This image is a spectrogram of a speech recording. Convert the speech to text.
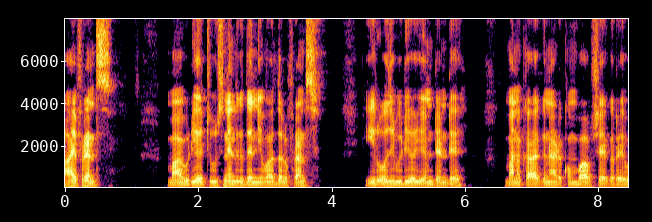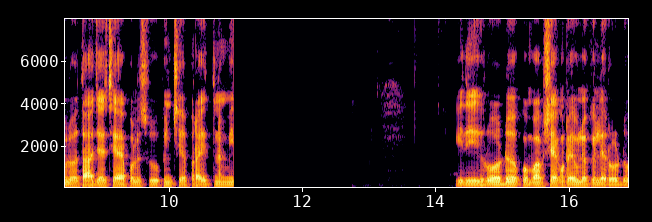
హాయ్ ఫ్రెండ్స్. మా వీడియో చూసినందుకు ధన్యవాదాలు ఫ్రెండ్స్. ఈరోజు వీడియో ఏమిటంటే మన కాకినాడ కుంభాభిషేక రేవులో తాజా చేపలు చూపించే ప్రయత్నం మీ ఇది రోడ్డు కుంభాభిషేకం రేవులోకి వెళ్ళే రోడ్డు.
